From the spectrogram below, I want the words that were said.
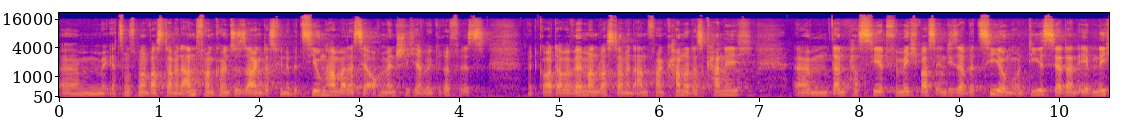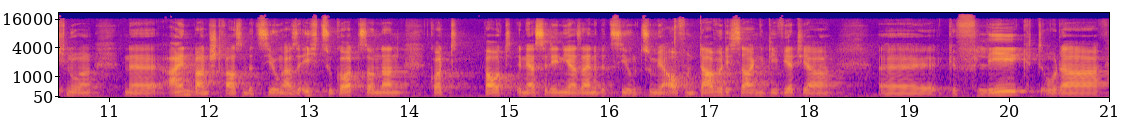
Ähm, jetzt muss man was damit anfangen können, zu sagen, dass wir eine Beziehung haben, weil das ja auch ein menschlicher Begriff ist mit Gott. Aber wenn man was damit anfangen kann, und das kann ich, ähm, dann passiert für mich was in dieser Beziehung. Und die ist ja dann eben nicht nur eine Einbahnstraßenbeziehung, also ich zu Gott, sondern Gott baut in erster Linie ja seine Beziehung zu mir auf. Und da würde ich sagen, die wird ja äh, gepflegt oder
